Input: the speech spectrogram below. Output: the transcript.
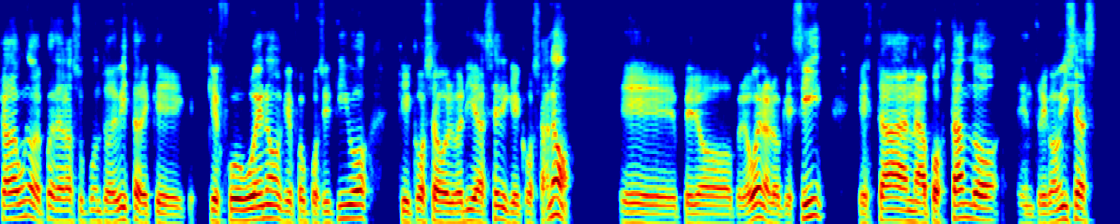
cada uno después dará su punto de vista de qué, qué fue bueno, qué fue positivo, qué cosa volvería a hacer y qué cosa no. Eh, pero, pero bueno, lo que sí, están apostando, entre comillas,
